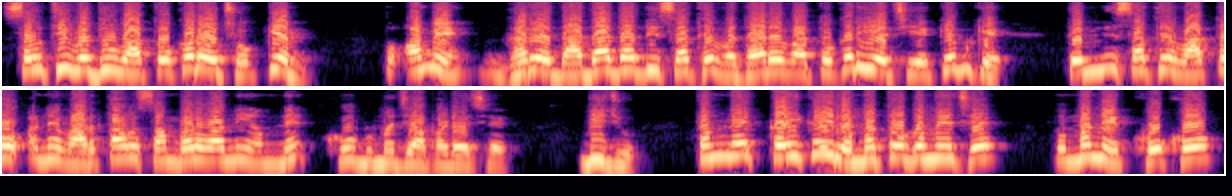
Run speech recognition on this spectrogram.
સૌથી વધુ વાતો કરો છો? કેમ? તો અમે ઘરે દાદા દાદી સાથે વધારે વાતો કરીએ છીએ. કેમ કે તેમની સાથે વાતો અને વાર્તાઓ સાંભળવાની અમને ખૂબ મજા પડે છે. બીજું, તમને કઈ કઈ રમતો ગમે છે? તો મને ખોખો,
